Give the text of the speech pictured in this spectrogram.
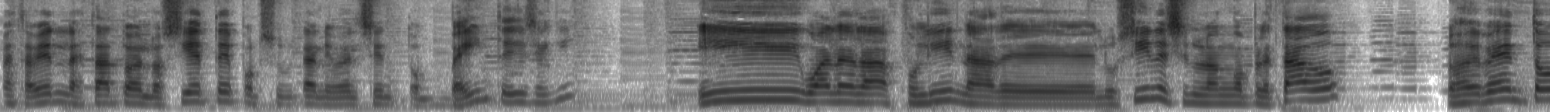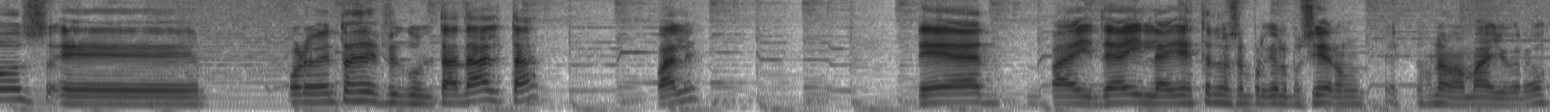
Está bien, la estatua de los 7 por subir a nivel 120, dice aquí. Y igual en la fulina de Lucine, si no lo han completado. Los eventos, eh, por eventos de dificultad alta, ¿vale? Dead by Daylight, este no sé por qué lo pusieron. Esto es una mamá, yo creo.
